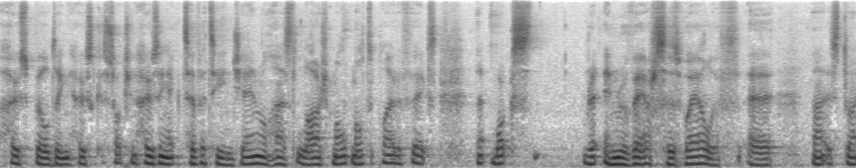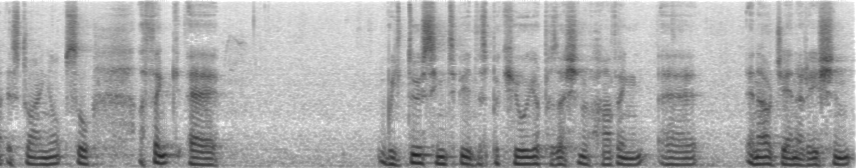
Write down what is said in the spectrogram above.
house building, house construction, housing activity in general has large mul multiplier effects, that works re in reverse as well if uh, that is, dry is drying up. So I think uh, we do seem to be in this peculiar position of having uh, in our generation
